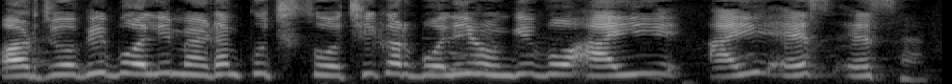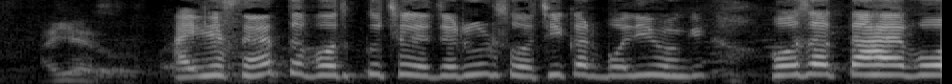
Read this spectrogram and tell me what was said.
और जो भी बोली मैडम कुछ सोची कर बोली होंगी वो आई आई एस एस है। आई एस है तो वो कुछ ज़रूर सोची कर बोली होंगी। हो सकता है वो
